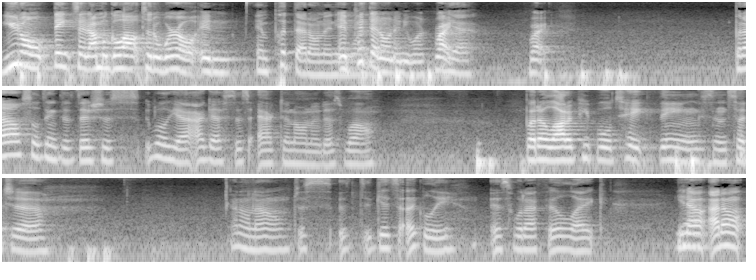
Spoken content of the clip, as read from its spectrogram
you don't think that I'm gonna go out to the world and and put that on anyone and put that on anyone, right? Yeah, right. But I also think that there's just, well, yeah, I guess there's acting on it as well. But a lot of people take things in such a, I don't know, just it, it gets ugly. It's what I feel like. You yeah. know, I don't,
